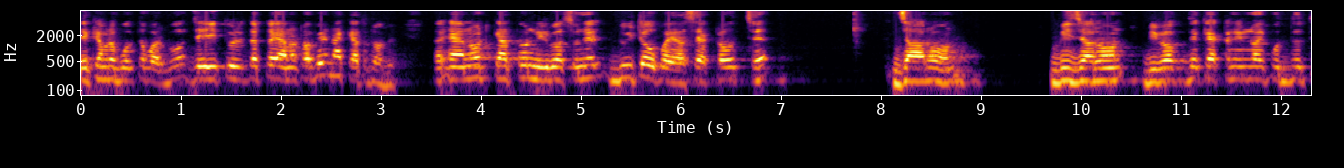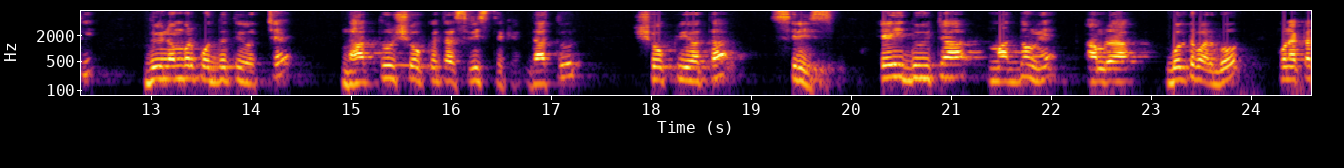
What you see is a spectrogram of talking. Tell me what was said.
দেখে আমরা বলতে পারব যে এই তরিদ্দারটা অ্যানোড হবে না ক্যাথোড হবে। অ্যানোড, ক্যাথোড নির্বাচনের দুইটা উপায় আছে। একটা হচ্ছে জারণ, বিজারণ বিভব থেকে একটা নির্ণয় পদ্ধতি। দুই নম্বর পদ্ধতি হচ্ছে ধাতুর সক্রিয়তা সিরিজ থেকে। ধাতুর সক্রিয়তা সিরিজ। এই দুইটা মাধ্যমে আমরা বলতে পারব কোন একটা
